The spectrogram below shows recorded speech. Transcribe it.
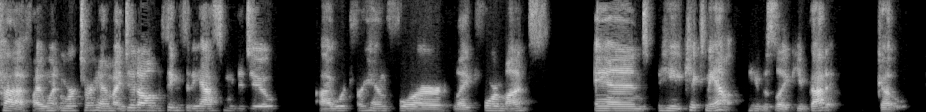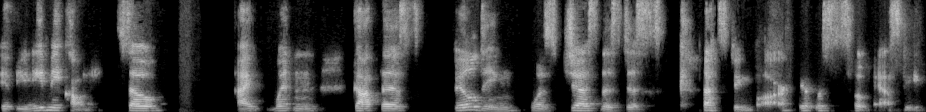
tough. I went and worked for him. I did all the things that he asked me to do. I worked for him for like 4 months and he kicked me out. He was like, "You've got it. Go. If you need me, call me." So I went and got this building was just this disgusting bar. It was so nasty.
